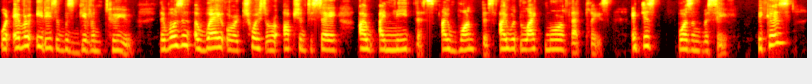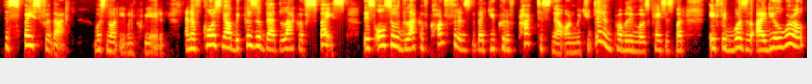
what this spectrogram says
whatever it is that was given to you. There wasn't a way or a choice or an option to say, I, I need this, I want this, I would like more of that, please. It just wasn't received because the space for that was not even created. And of course, now because of that lack of space, there's also the lack of confidence that you could have practiced now on, which you didn't probably in most cases. But if it was the ideal world,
